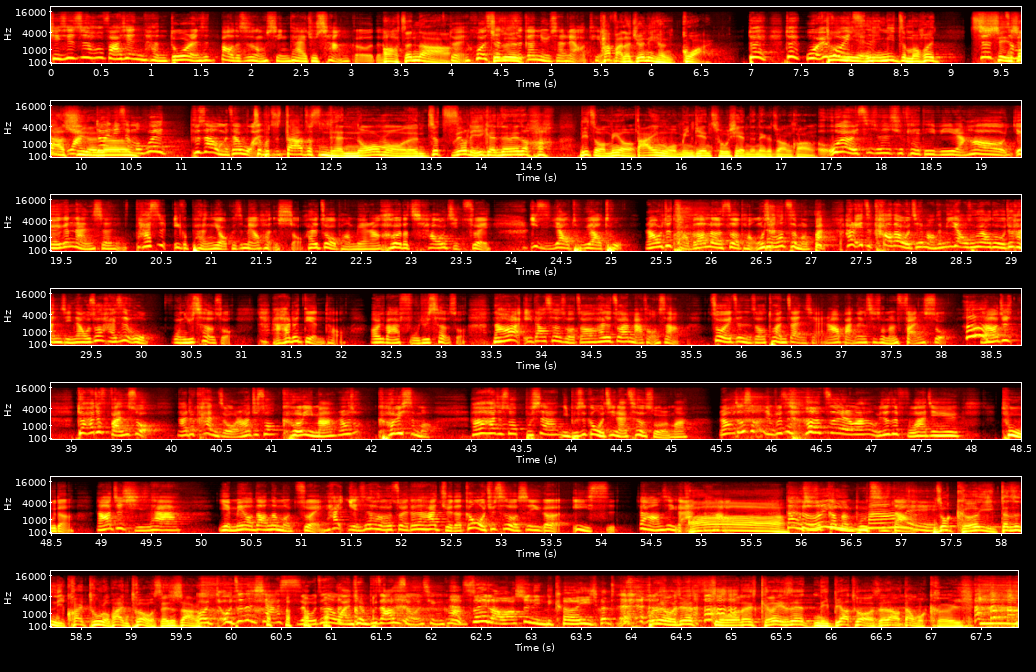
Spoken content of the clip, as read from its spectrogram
其实之后发现很多人是抱着这种心态去唱歌的哦，真的啊，对，或者甚至是跟女生聊天，他反而觉得你很怪，对对，我遇过一次，你你怎么会陷下去了呢？对，你怎么会不知道我们在玩？这不是大家都是很 normal 的，就只有你一个人在那边说哈，你怎么没有答应我明天出现的那个状况？我有一次就是去 KTV，然后有一个男生，他是一个朋友，可是没有很熟，他就坐我旁边，然后喝的超级醉，一直要吐要吐。然后我就找不到垃圾桶，我想说怎么办？他就一直靠在我肩膀这边要吐要吐，我就很紧张。我说还是我扶你去厕所，然后他就点头，然后我就把他扶去厕所。然后后一到厕所之后，他就坐在马桶上坐一阵子之后，突然站起来，然后把那个厕所门反锁，然后就对，他就反锁，然后就看着我，然后就说可以吗？然后我说可以什么？然后他就说不是啊，你不是跟我进来厕所了吗？然后就说你不是喝醉了吗？我就是扶他进去吐的。然后就其实他也没有到那么醉，他也是喝醉，但是他觉得跟我去厕所是一个意思。就好像是一个暗号，啊、但我其实根本不知道。你说可以，但是你快吐了，我怕你吐在我身上。我我真的吓死了，我真的完全不知道是什么情况。所以老王是你，你可以就对。不是，我觉得我的可以是你不要吐在我身上，但我可以。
